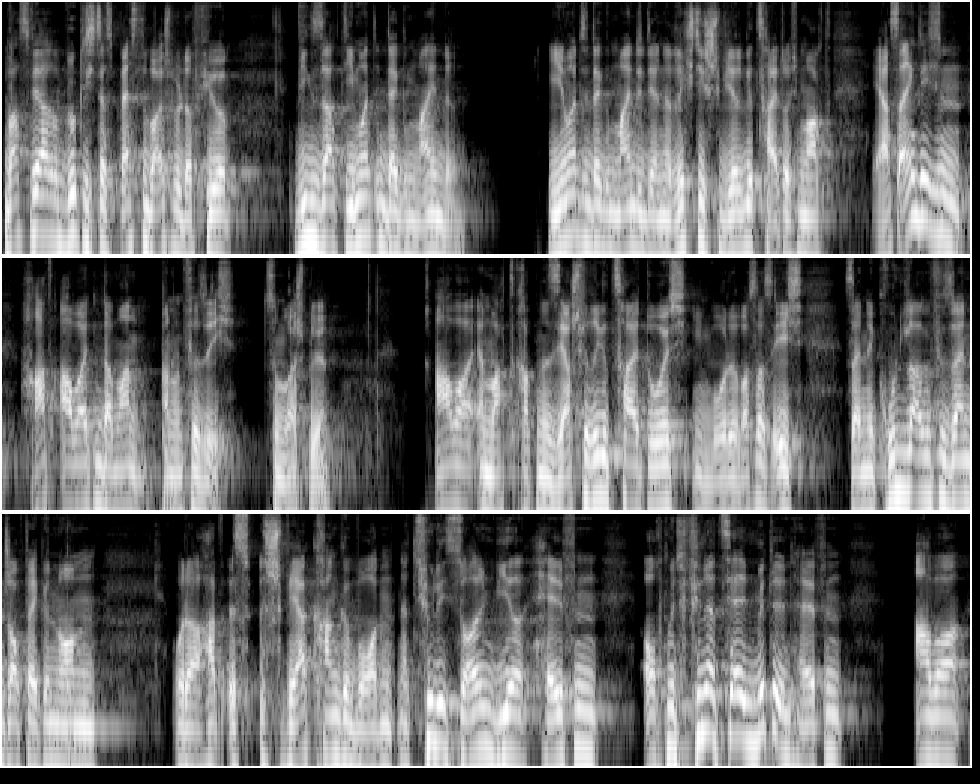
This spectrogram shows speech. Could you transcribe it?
was wäre wirklich das beste Beispiel dafür? Wie gesagt, jemand in der Gemeinde. Jemand in der Gemeinde, der eine richtig schwierige Zeit durchmacht. Er ist eigentlich ein hart arbeitender Mann an und für sich, zum Beispiel. Aber er macht gerade eine sehr schwierige Zeit durch. Ihm wurde, was weiß ich, seine Grundlage für seinen Job weggenommen oder hat ist schwer krank geworden. Natürlich sollen wir helfen, auch mit finanziellen Mitteln helfen, aber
